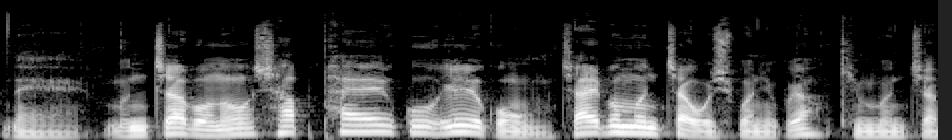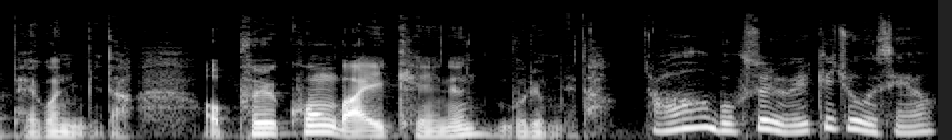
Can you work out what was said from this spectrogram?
네. 문자번호 샵8910, 짧은 문자 50원이고요. 긴 문자 100원입니다. 어플 콩 마이케이는 무료입니다. 아, 목소리 왜 이렇게 좋으세요?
